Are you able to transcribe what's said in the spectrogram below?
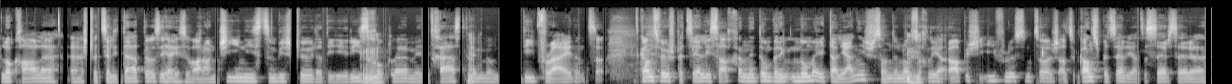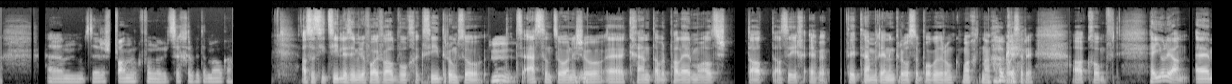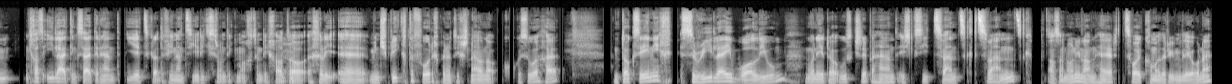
lokalen äh, Spezialitäten, die sie haben, so Arancinis zum Beispiel, da die Reiskugeln mhm. mit Käse drin und Deep Fried und so. Ganz viele spezielle Sachen, nicht unbedingt nur italienisch, sondern noch mhm. so ein bisschen arabische Einflüsse und so. Also ganz speziell, ja, das ist sehr, sehr äh, ähm, sehr spannend gefunden, würde sicher wieder mal gehen. Also Sizilien sind wir fünfeinhalb Wochen gewesen, darum so mm. das Essen und so habe ich schon äh, kennt, aber Palermo als Stadt, also ich eben, dort haben wir dann einen grossen Bogen drum gemacht nach okay. unserer Ankunft. Hey Julian, ähm, ich habe als Einleitung gesagt, ihr habt jetzt gerade eine Finanzierungsrunde gemacht und ich habe mhm. da ein bisschen äh, meinen Spick davor, ich bin natürlich schnell noch suchen. Und da sehe ich das Relay Volume, das ihr da ausgeschrieben habt, ist 2020 also noch nicht lange her, 2,3 Millionen.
